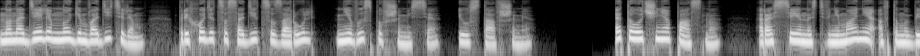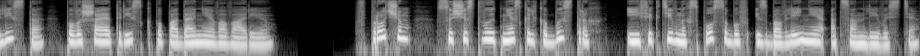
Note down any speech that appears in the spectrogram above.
Но на деле многим водителям приходится садиться за руль не выспавшимися и уставшими. Это очень опасно. Рассеянность внимания автомобилиста повышает риск попадания в аварию. Впрочем, существует несколько быстрых и эффективных способов избавления от сонливости.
